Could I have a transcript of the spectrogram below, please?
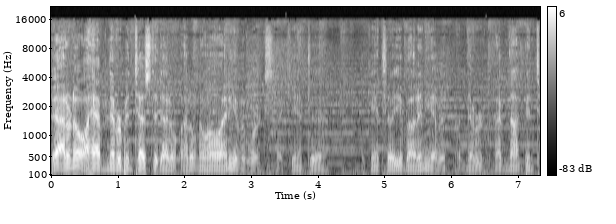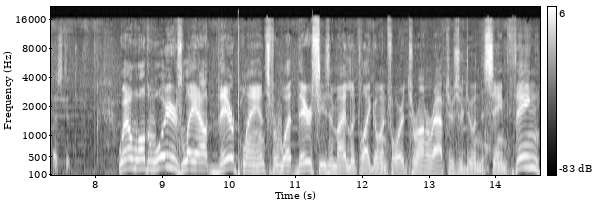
Yeah, I don't know. I have never been tested. I don't. I don't know how any of it works. I can't. Uh, I can't tell you about any of it. I've never. I've not been tested. Well, while the Warriors lay out their plans for what their season might look like going forward, Toronto Raptors are doing the same thing.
